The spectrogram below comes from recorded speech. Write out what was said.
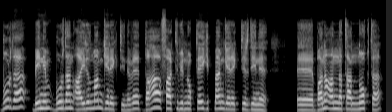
Burada benim buradan ayrılmam gerektiğini ve daha farklı bir noktaya gitmem gerektirdiğini e, bana anlatan nokta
